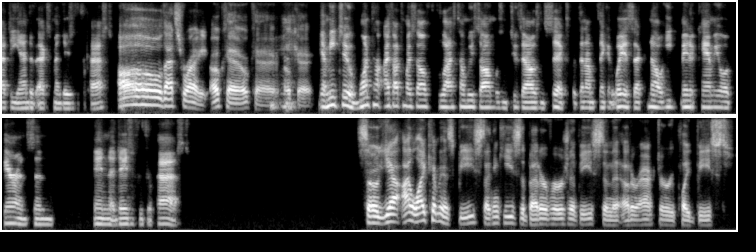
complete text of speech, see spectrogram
at the end of X Men Days of Future Past. Oh, that's right. Okay, okay, okay. Yeah, me too. One time I thought to myself, the last time we saw him was in 2006, but then I'm thinking, wait a sec, no, he made a cameo appearance in in Days of Future Past. So yeah, I like him as Beast. I think he's the better version of Beast than the other actor who played Beast.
